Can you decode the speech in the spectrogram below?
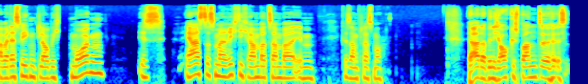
Aber deswegen glaube ich, morgen ist erstes Mal richtig Rambazamba im Gesamtklassement. Ja, da bin ich auch gespannt. Es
